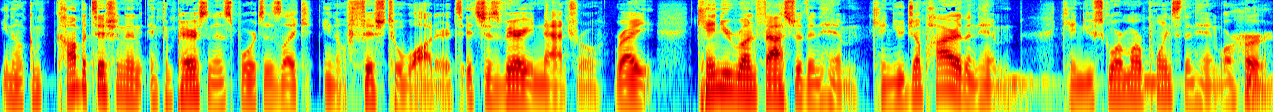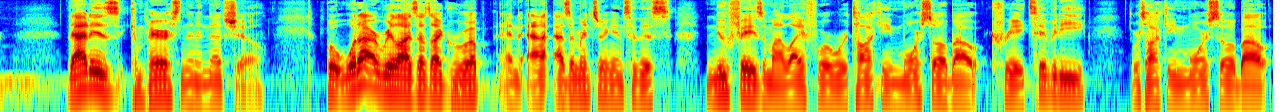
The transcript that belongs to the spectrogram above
you know, com- competition and, and comparison in sports is like, you know, fish to water. It's it's just very natural, right? Can you run faster than him? Can you jump higher than him? Can you score more points than him or her? That is comparison in a nutshell. But what I realized as I grew up and as I'm entering into this new phase of my life where we're talking more so about creativity, we're talking more so about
